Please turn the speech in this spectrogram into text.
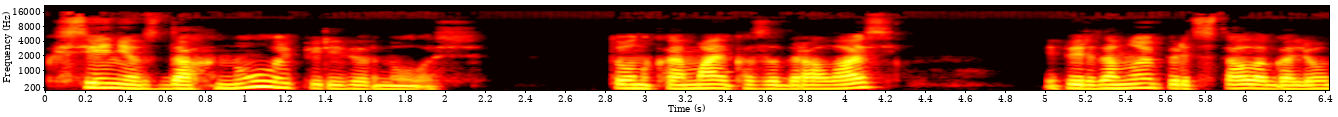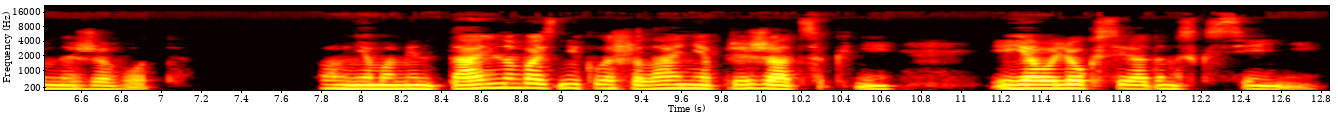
Ксения вздохнула и перевернулась. Тонкая майка задралась, и передо мной предстал оголенный живот. Во мне моментально возникло желание прижаться к ней, и я улегся рядом с Ксенией.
